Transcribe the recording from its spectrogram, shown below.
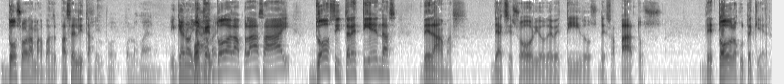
dos horas más para hacer listado. Sí, por, por lo menos. Y que no Porque llame. en toda la plaza hay dos y tres tiendas de damas, de accesorios, de vestidos, de zapatos, de todo lo que usted quiera.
